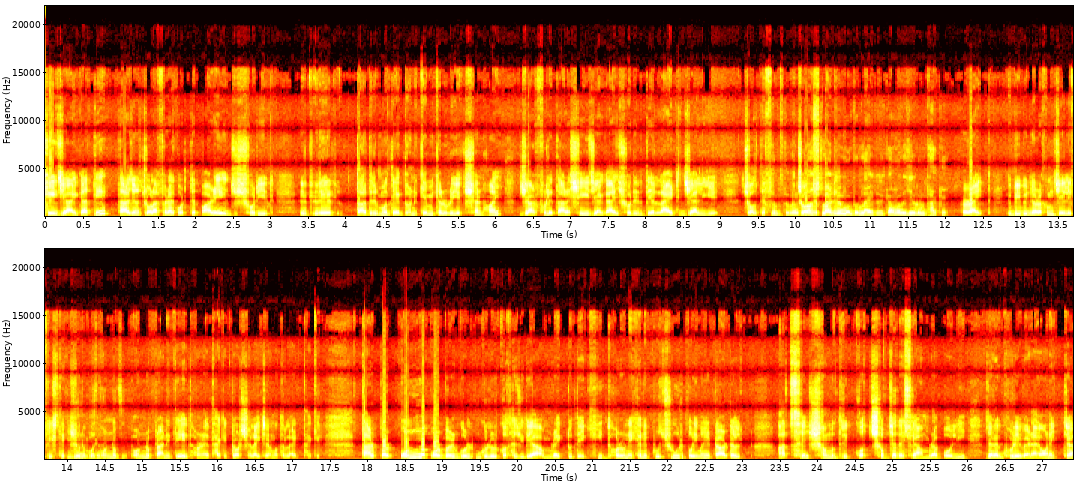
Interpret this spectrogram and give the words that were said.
সেই জায়গাতে তারা যেন চলাফেরা করতে পারে যে শরীরের তাদের মধ্যে এক ধরনের কেমিক্যাল রিয়েকশন হয় যার ফলে তারা সেই জায়গায় শরীর দিয়ে লাইট জ্বালিয়ে চলতে চলতে মতো লাইট আমাদের যেরকম থাকে। রাইট বিভিন্ন রকম জেলিফিশ থেকে শুরু করে অন্য অন্য প্রাণীতে এই ধরনের থাকে টর্চ লাইটের মতো লাইট থাকে। তারপর অন্য পর্বেরগুলোর কথা যদি আমরা একটু দেখি ধরুন এখানে প্রচুর পরিমাণে টার্টল আছে সামুদ্রিক কচ্ছপ যাদেরকে আমরা বলি যারা ঘুরে বেড়ায় অনেকটা।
